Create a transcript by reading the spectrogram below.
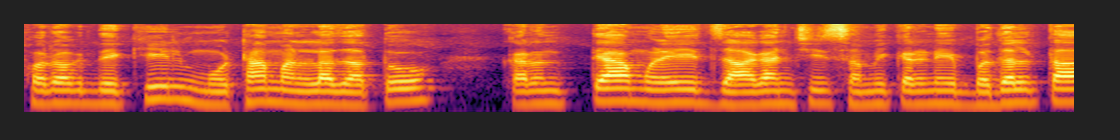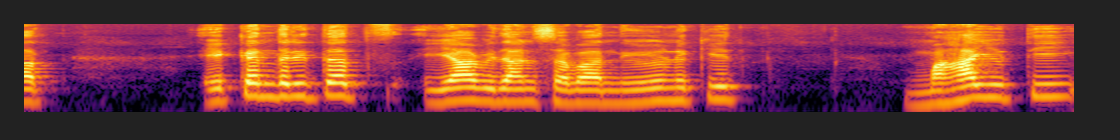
फरक देखील मोठा मानला जातो कारण त्यामुळे जागांची समीकरणे बदलतात. एकंदरीतच या विधानसभा निवडणुकीत महायुती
